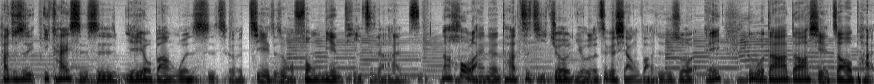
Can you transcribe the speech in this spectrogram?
他就是一开始是也有帮文史哲接这种封面题字的案子。那后来呢，他自己就有了这个想法，就是说，哎，如果大家都要写招牌，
